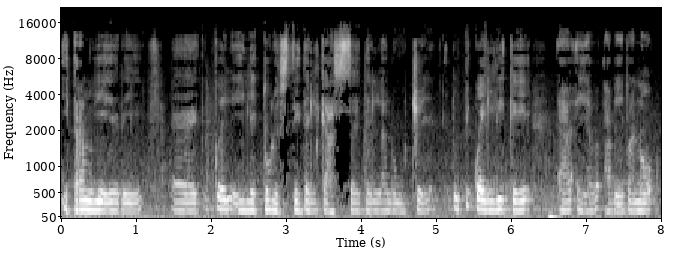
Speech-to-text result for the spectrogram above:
i tranvieri, eh, i lettoristi del gas e della luce, tutti quelli che eh, avevano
